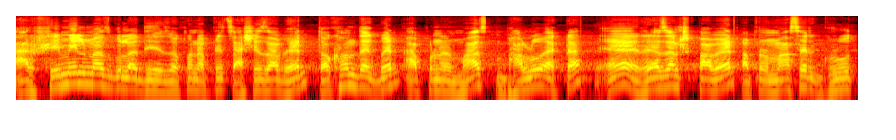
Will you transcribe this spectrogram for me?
আর ফিমেল মাছগুলা দিয়ে যখন আপনি চাষে যাবেন, তখন দেখবেন আপনার মাছ ভালো একটা রেজাল্ট পাবেন। আপনার মাছের গ্রোথ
